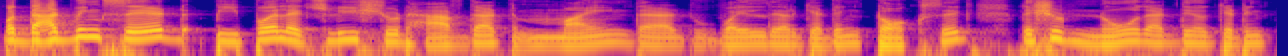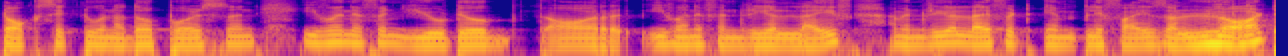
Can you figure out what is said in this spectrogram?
But that being said, people actually should have that mind that while they are getting toxic, they should know that they are getting toxic to another person, even if in YouTube or even if in real life. I mean, real life it amplifies a lot.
